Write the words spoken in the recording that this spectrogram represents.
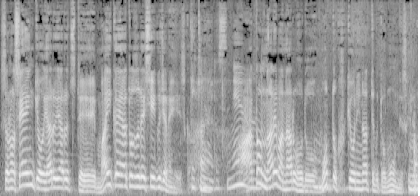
その選挙をやるやるっつって、毎回後ずれしていくじゃないですか。できないですね。後になればなるほど、もっと苦境になっていくと思うんですけど。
